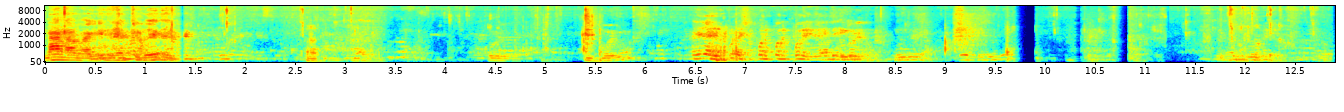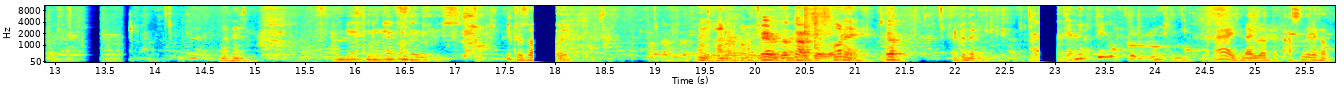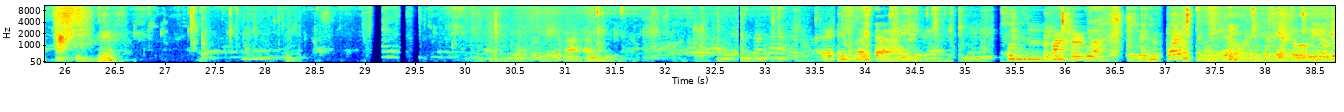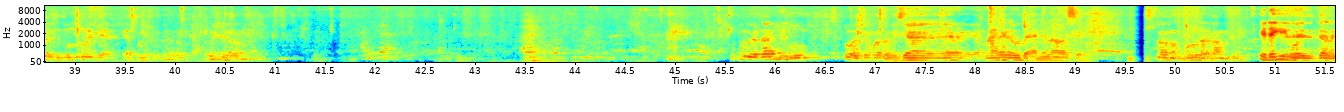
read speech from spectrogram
না না ভাই একটু একটু দেখ। হ্যাঁ আসতে দিলে খাও না গেলে উদয় আনিলা আছে এটা কি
